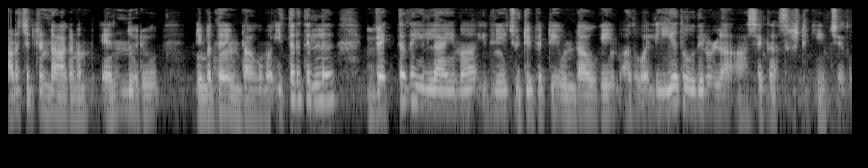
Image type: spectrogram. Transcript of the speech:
അടച്ചിട്ടുണ്ടാകണം എന്നൊരു നിബന്ധന ഉണ്ടാകുമോ ഇത്തരത്തിലുള്ള വ്യക്തതയില്ലായ്മ ഇതിനെ ചുറ്റിപ്പറ്റി ഉണ്ടാവുകയും അത് വലിയ തോതിലുള്ള ആശങ്ക സൃഷ്ടിക്കുകയും ചെയ്തു.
